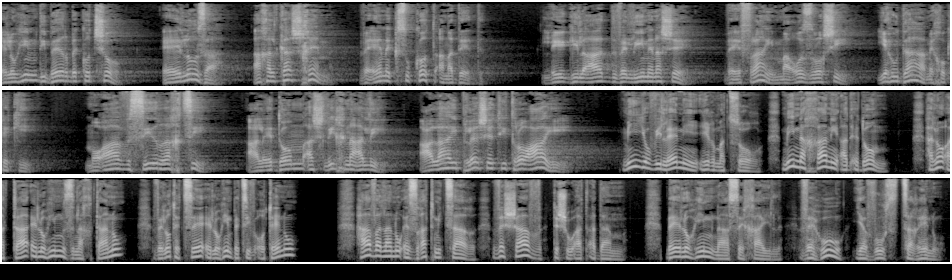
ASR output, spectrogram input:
אלוהים דיבר בקודשו, העלוזה, אכלכה שכם, ועמק סוכות אמדד. לי גלעד ולי מנשה, ואפרים מעוז ראשי. יהודה מחוקקי, מואב סיר רחצי, על אדום אשליך נעלי, עלי פלשת התרועי. מי יובילני עיר מצור? מי נחני עד אדום? הלא אתה, אלוהים, זנחתנו? ולא תצא אלוהים בצבאותינו? הבה לנו עזרת מצר, ושב תשועת אדם. באלוהים נעשה חיל, והוא יבוס צרינו.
